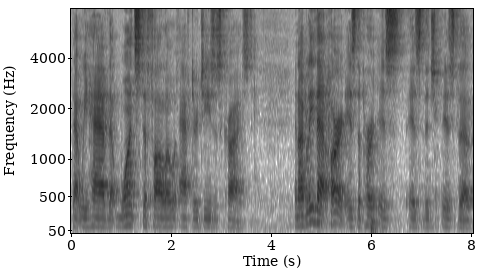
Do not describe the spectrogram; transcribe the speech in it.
that we have that wants to follow after Jesus Christ. And I believe that heart is the per, is is the is the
